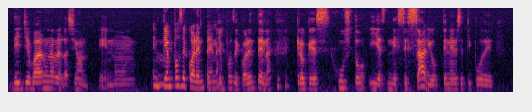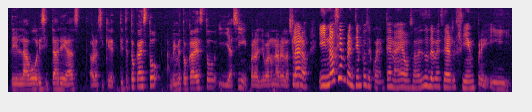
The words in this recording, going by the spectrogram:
de llevar una relación en un en tiempos de cuarentena. En tiempos de cuarentena, creo que es justo y es necesario tener ese tipo de, labores y tareas. Ahora sí que a ti te toca esto, a mí me toca esto y así para llevar una relación. Claro, y no siempre en tiempos de cuarentena, ¿eh? O sea, eso debe ser siempre y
